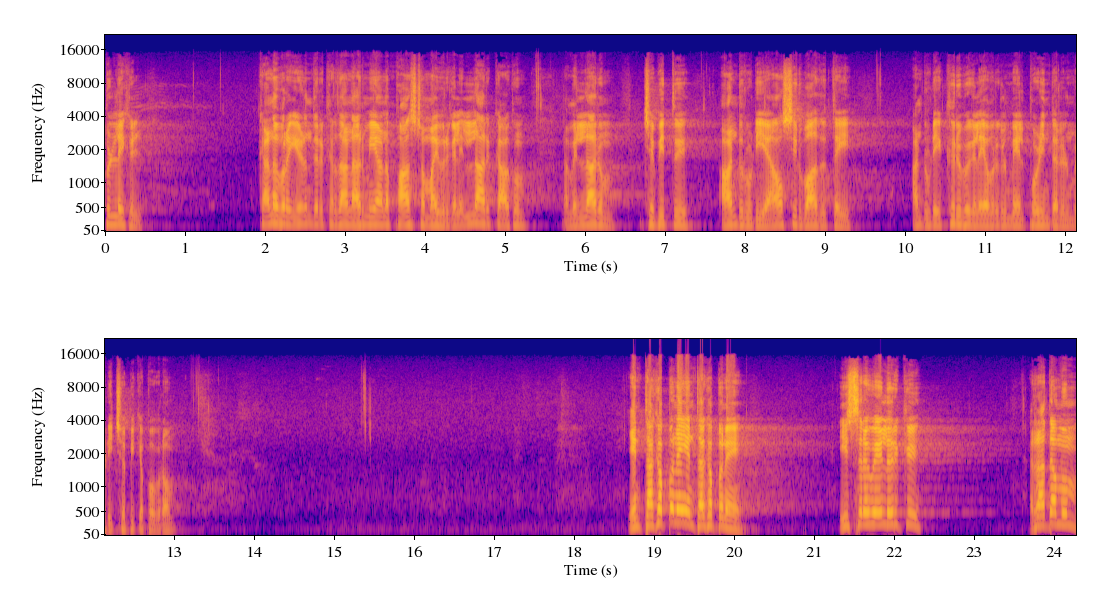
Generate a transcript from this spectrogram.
பிள்ளைகள் கணவரை இழந்திருக்கிறதான அருமையான பாஸ்டம்மா இவர்கள் எல்லாருக்காகவும் நாம் எல்லாரும் ஜெபித்து ஆண்டருடைய ஆசீர்வாதத்தை அன்றுடைய கிருபைகளை அவர்கள் மேல் பொழிந்தருள்படி செபிக்கப் போகிறோம். என் தகப்பனே என் தகப்பனே இஸ்ரவேலருக்கு ரதமும்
